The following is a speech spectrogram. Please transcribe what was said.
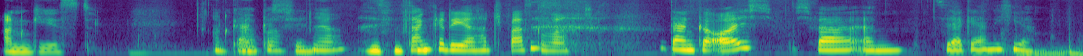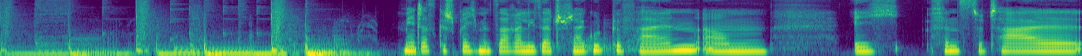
angehst. Und Körper. Dankeschön. Ja. Danke dir, hat Spaß gemacht. Danke euch. Ich war ähm, sehr gerne hier. Mir hat das Gespräch mit Sarah Lisa total gut gefallen. Ähm, ich finde es total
